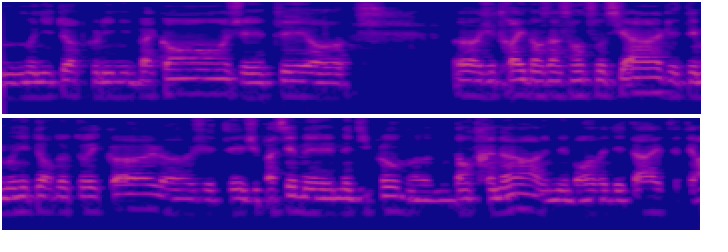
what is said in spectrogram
moniteur de colonies de vacances, j'ai été euh, j'ai travaillé dans un centre social, j'ai été moniteur d'auto-école, euh, j'ai passé mes, mes diplômes euh, d'entraîneur, mes brevets d'État, etc.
